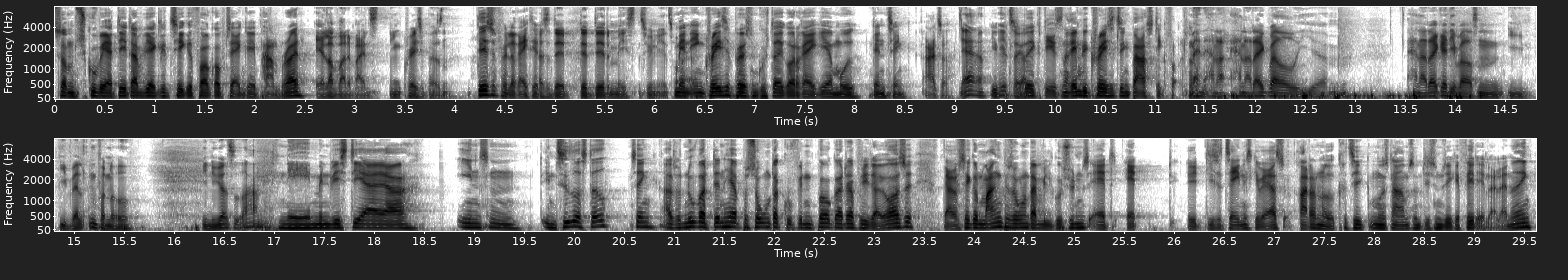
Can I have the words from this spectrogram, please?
som skulle være det, der virkelig tækkede folk op til at angribe ham, right? Eller var det bare en, en crazy person? Det er selvfølgelig rigtigt. Altså, det, det, det er det mest sandsynlige, tror men jeg. en crazy person kunne stadig godt reagere mod den ting. Altså, Ja, ja, helt sikkert. det, det er sådan en rimelig crazy ting, bare at stikke folk. Men han har, han har da ikke været i... Um, han har da ikke rigtig været sådan i, i vælten for noget i nyere tid, har han? Nej, men hvis det er i en sådan en tid og sted ting. Altså nu var den her person, der kunne finde på at gøre det, fordi der er jo også, der er jo sikkert mange personer, der ville kunne synes, at, at øh, de sataniske vers retter noget kritik mod islam, som de synes ikke er fedt eller, eller andet, ikke?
